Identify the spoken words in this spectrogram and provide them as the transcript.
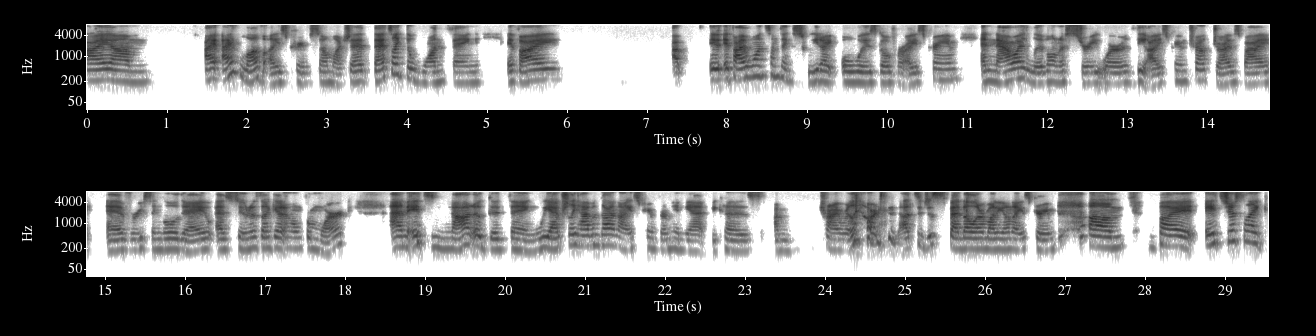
I um I I love ice cream so much. That that's like the one thing if I if I want something sweet, I always go for ice cream. And now I live on a street where the ice cream truck drives by every single day as soon as I get home from work. And it's not a good thing. We actually haven't gotten ice cream from him yet because I'm trying really hard not to just spend all our money on ice cream. Um, but it's just like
